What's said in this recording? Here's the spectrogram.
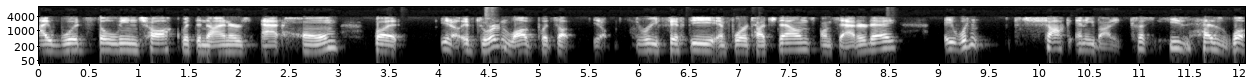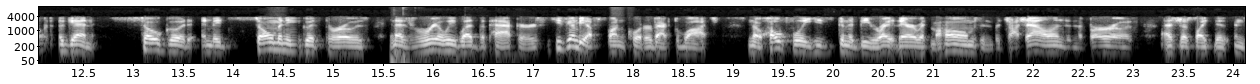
I would still lean chalk with the Niners at home, but you know if Jordan Love puts up you know 350 and four touchdowns on Saturday, it wouldn't shock anybody because he has looked again so good and made so many good throws and has really led the Packers. He's going to be a fun quarterback to watch. You know, hopefully he's going to be right there with Mahomes and the Josh Allen's and the Burrows as just like this, and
